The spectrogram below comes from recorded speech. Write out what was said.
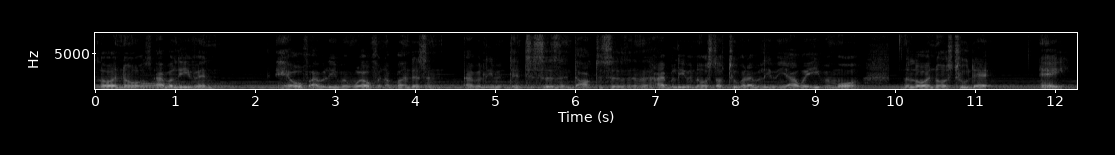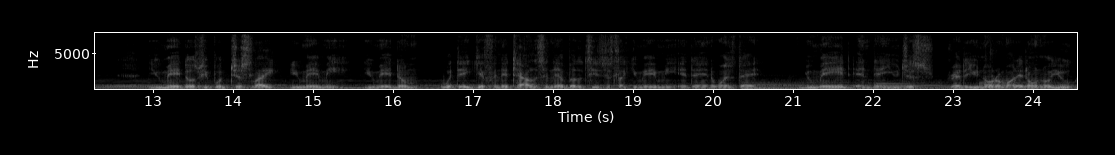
Lord knows I believe in health, I believe in wealth and abundance, and I believe in dentists and doctors, and I believe in those stuff too. But I believe in Yahweh even more. And the Lord knows too that, hey, you made those people just like you made me. You made them with their gift and their talents and their abilities just like you made me. And then the ones that you made and then you just whether you know them or they don't know you,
